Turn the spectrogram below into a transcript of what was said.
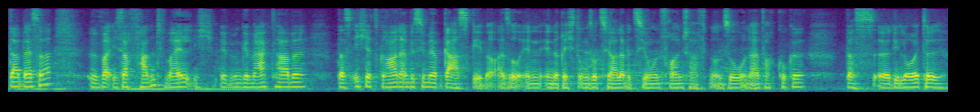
da besser. Äh, Weil ich sag fand, weil ich eben gemerkt habe, dass ich jetzt gerade ein bisschen mehr Gas gebe, also in, in Richtung sozialer Beziehungen, Freundschaften und so und einfach gucke, dass äh, die Leute,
